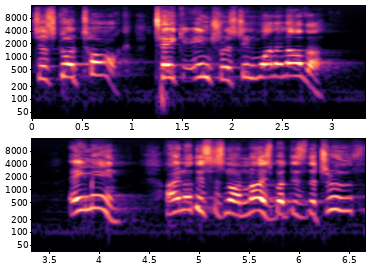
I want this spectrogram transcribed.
Just go talk. Take interest in one another. Amen. I know this is not nice, but this is the truth.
